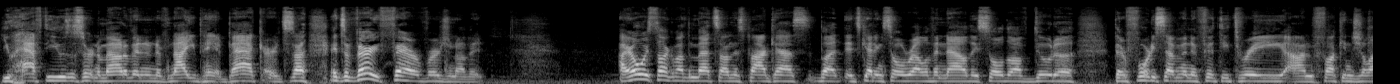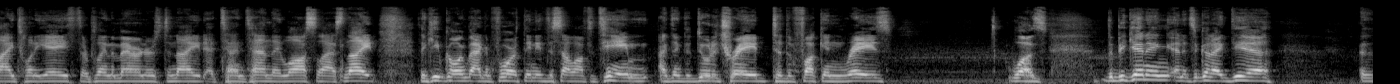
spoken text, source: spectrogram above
you have to use a certain amount of it, and if not, you pay it back. Or it's not, it's a very fair version of it. I always talk about the Mets on this podcast, but it's getting so irrelevant now. They sold off Duda. They're 47 and 53 on fucking July 28th. They're playing the Mariners tonight at 10-10. They lost last night. They keep going back and forth. They need to sell off the team. I think the Duda trade to the fucking Rays was the beginning, and it's a good idea. Uh,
